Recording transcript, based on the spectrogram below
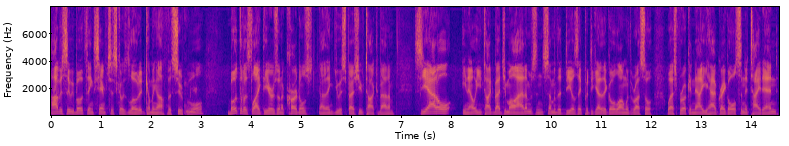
obviously, we both think San Francisco is loaded, coming off of a Super Bowl. Both of us like the Arizona Cardinals. I think you especially. You've talked about them. Seattle. You know, you talked about Jamal Adams and some of the deals they put together to go along with Russell Westbrook, and now you have Greg Olsen at tight end,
